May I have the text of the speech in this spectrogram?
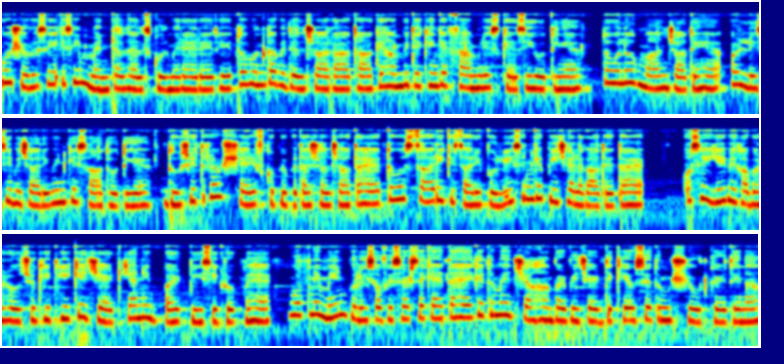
वो शुरू से इसी मेंटल हेल्थ स्कूल में रह रहे थे तो उनका भी दिल चाह रहा था कि हम भी देखेंगे फैमिलीज़ कैसी होती हैं। तो वो लोग मान जाते हैं और लिजी बेचारी भी इनके साथ होती है। दूसरी तरफ़ शेरिफ को भी पता चल जाता है तो वो सारी की सारी पुलिस इनके पीछे लगा देता है। उसे ये भी खबर हो चुकी थी कि जेट यानी बर्ड पीसी ग्रुप में है। वो अपने मेन पुलिस ऑफिसर से कहता है कि तुम्हें जहाँ पर भी जेट दिखे, उसे तुम शूट कर देना।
